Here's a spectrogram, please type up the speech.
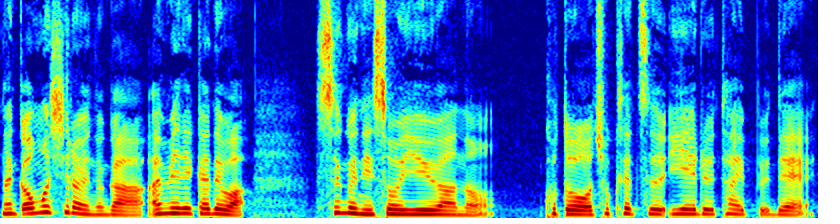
なんか面白いのが、アメリカではすぐにそういうあの、ことを直接言えるタイプで、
